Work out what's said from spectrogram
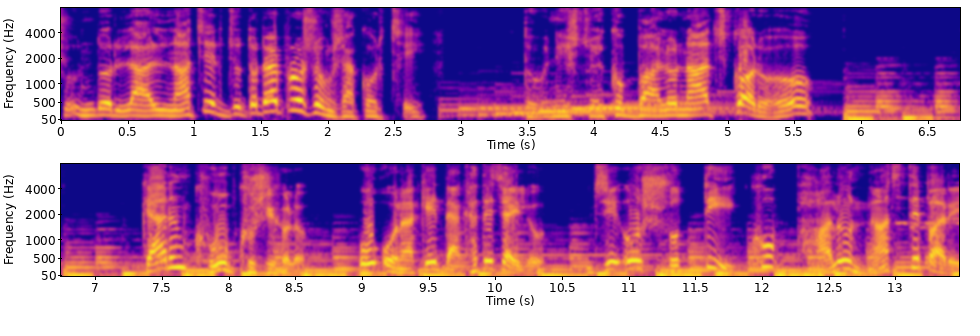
সুন্দর লাল নাচের জুতোটার প্রশংসা করছি। তুমি নিশ্চয়ই খুব ভালো নাচ করো। ক্যারেন খুব খুশি হলো। ও ওনাকে দেখাতে চাইল যে ও সত্যি খুব ভালো নাচতে পারে।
